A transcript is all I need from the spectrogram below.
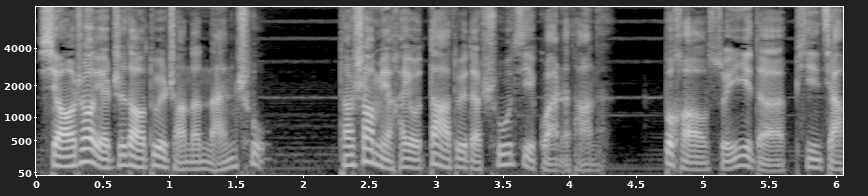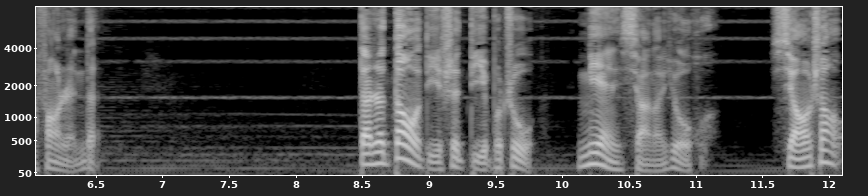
小赵也知道队长的难处，他上面还有大队的书记管着他呢，不好随意的批假放人的。但是到底是抵不住念想的诱惑，小赵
